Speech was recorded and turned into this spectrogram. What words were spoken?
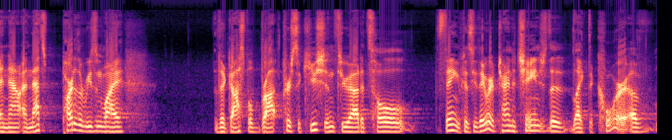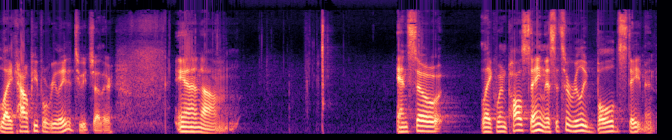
and now, and that's part of the reason why the gospel brought persecution throughout its whole thing because they were trying to change the like the core of like how people related to each other. And um and so like when paul's saying this it's a really bold statement.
